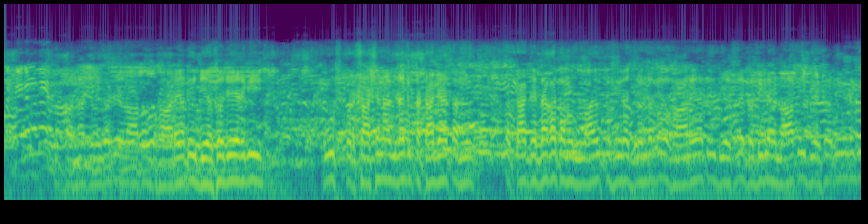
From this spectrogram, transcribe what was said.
ਜਲੰਧਰ ਦੇ ਹਾਲਾਤ ਦਿਖਾ ਰਹੇ ਹਾਂ ਤੁਸੀਂ ਦੇਖ ਸਕਦੇ ਹੋ ਜਿਹੜੀ ਕਿ ਪੁਲਿਸ ਪ੍ਰਸ਼ਾਸਨ ਨਾਲ ਜਿਹੜਾ ਕਿ ਧੱਕਾ ਗਿਆ ਤੁਹਾਨੂੰ ਧੱਕਾ ਕਿੱਦਾਂ ਦਾ ਤੁਹਾਨੂੰ ਲਾਈਵ ਤਸਵੀਰਾਂ ਜਲੰਧਰ ਤੋਂ ਦਿਖਾ ਰਹੇ ਆ, ਤੁਸੀਂ ਦੇਖ ਸਕਦੇ ਗੱਡੀ ਦੇ ਹਾਲਾਤ ਹੀ ਦੇਖ ਸਕਦੇ ਹੋ ਜਿਹੜੇ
